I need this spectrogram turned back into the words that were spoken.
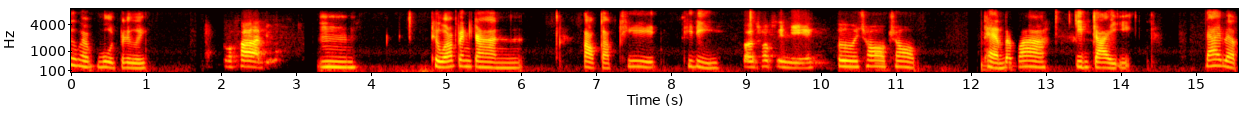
คือแบบบูดไปเลยก็ฟาดอยู่ อืม ถือว่าเป็นการตอบกลับที่ที่ดีก็ชอบซีนนี้ เออชอบชอบ แถมแบบว่ากินใจอีก ได้แบบ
